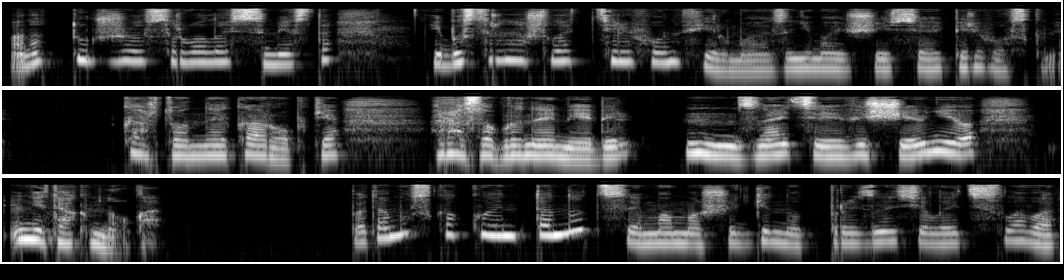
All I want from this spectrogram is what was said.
Она тут же сорвалась с места и быстро нашла телефон фирмы, занимающейся перевозками. Картонные коробки, разобранная мебель. Знаете, вещей у нее не так много. Потому с какой интонацией мамаша Генот произносила эти слова,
